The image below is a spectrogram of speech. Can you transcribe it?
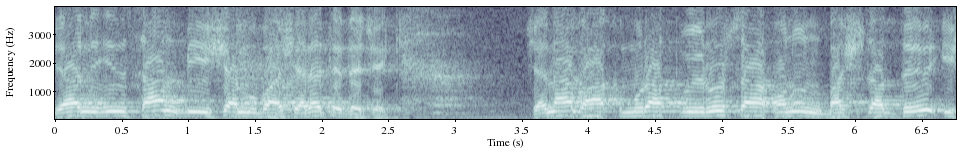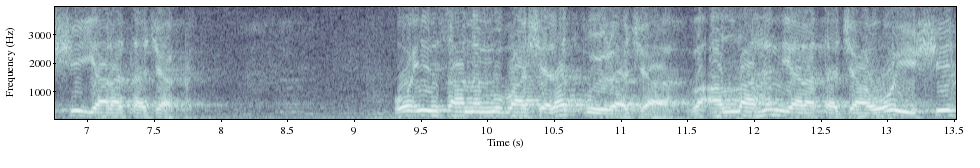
Yani insan bir işe mübaşeret edecek. Cenab-ı Hak murat buyurursa onun başladığı işi yaratacak. O insanın mübaşeret buyuracağı ve Allah'ın yaratacağı o işi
